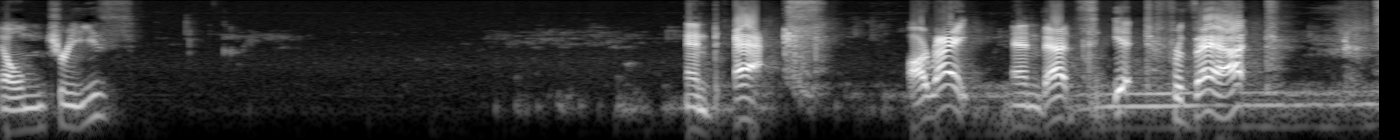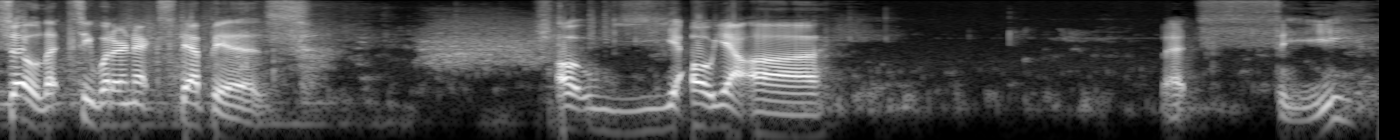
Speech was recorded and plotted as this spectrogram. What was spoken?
Elm trees. And axe. All right, and that's it for that. So let's see what our next step is. Oh yeah, oh yeah. Uh, let's see.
